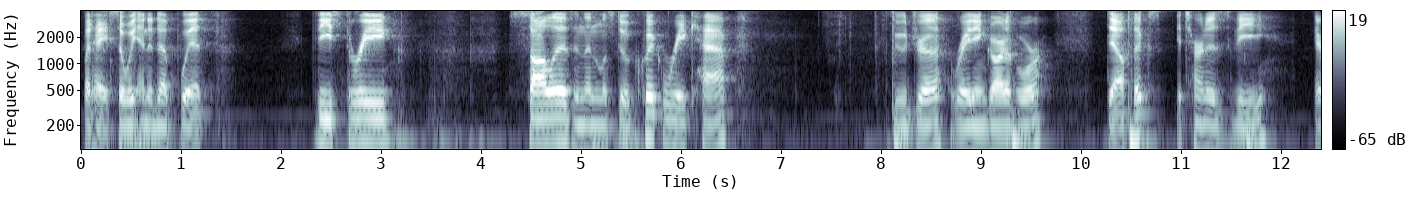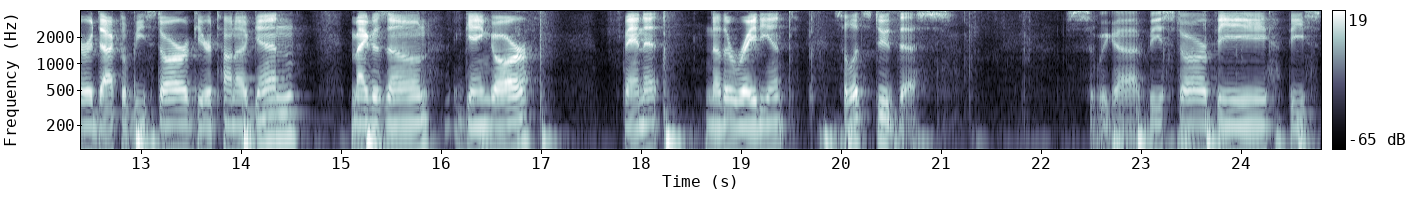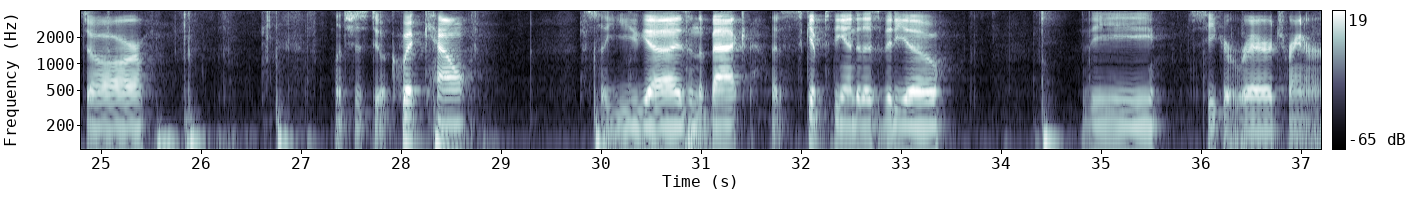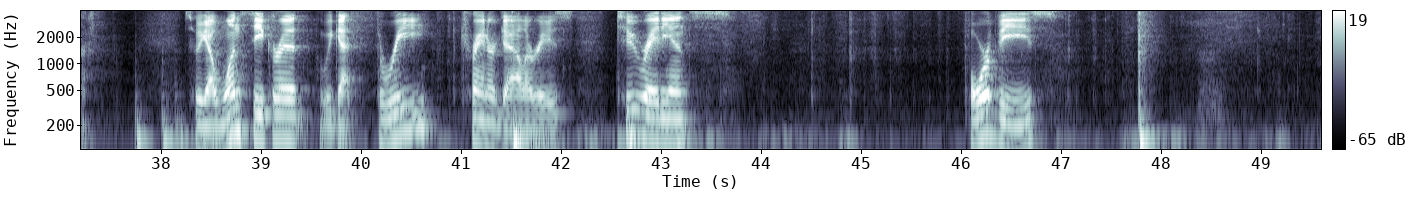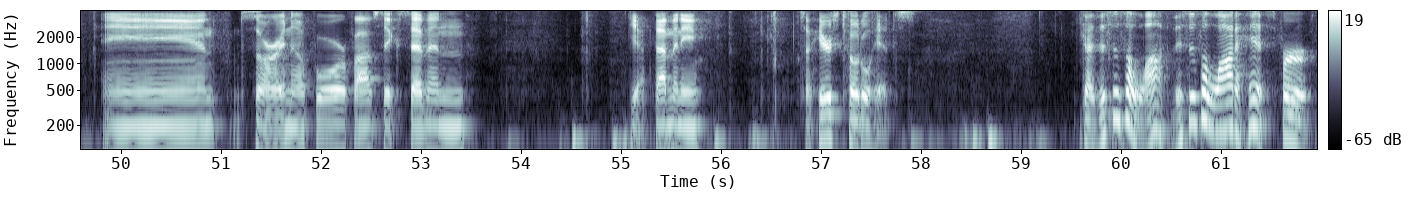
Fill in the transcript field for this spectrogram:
But hey, so we ended up with these three solids, and then let's do a quick recap. Goodra, Radiant Gardevoir, Delphox, Eternatus V, Aerodactyl V-Star, Giratina again, Magnezone, Gengar, Banette, another Radiant. So let's do this. So we got V-Star, V, V-Star. Let's just do a quick count. So you guys in the back let's skip to the end of this video, the secret rare trainer. So we got one secret, we got three trainer galleries, two radiants, four Vs, and sorry, no, four, five, six, seven. Yeah, that many. So here's total hits. Guys, this is a lot. This is a lot of hits for,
